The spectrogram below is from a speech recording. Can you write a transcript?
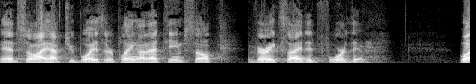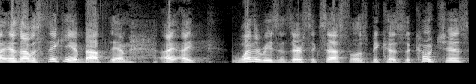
And so I have two boys that are playing on that team, so I'm very excited for them. Well, as I was thinking about them, I, I, one of the reasons they're successful is because the coaches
